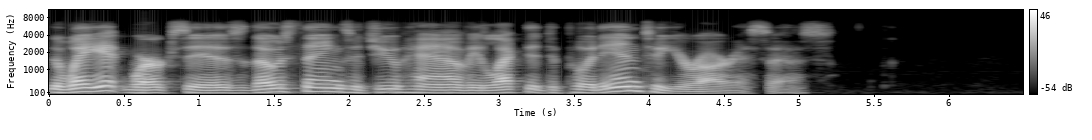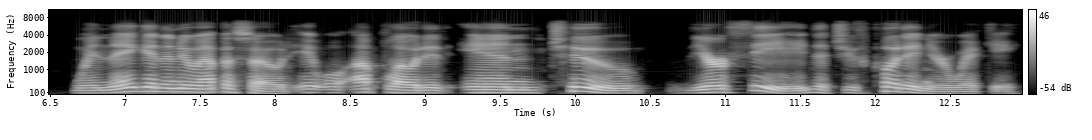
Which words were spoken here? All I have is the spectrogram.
the way it works is those things that you have elected to put into your RSS, when they get a new episode, it will upload it into your feed that you've put in your wiki.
